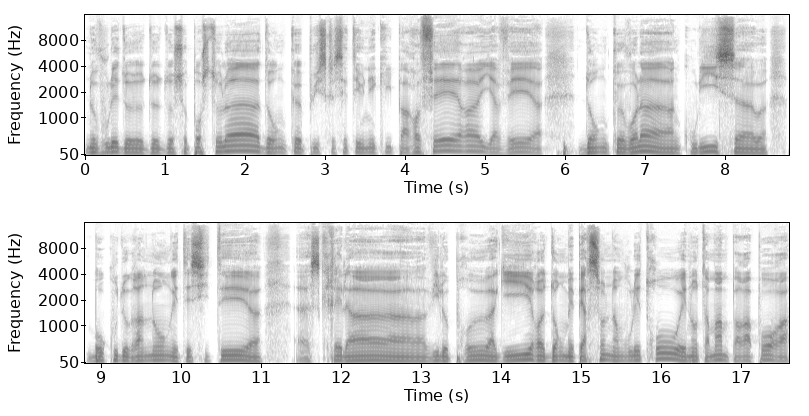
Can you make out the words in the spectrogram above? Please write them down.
ne voulait de, ce poste-là. Donc, euh, puisque c'était une équipe à refaire, il y avait euh, donc euh, voilà en coulisses beaucoup de grands noms étaient cités. Scrella, Villepreux, Aguirre, dont mes personnes n'en voulaient trop, et notamment par rapport à,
